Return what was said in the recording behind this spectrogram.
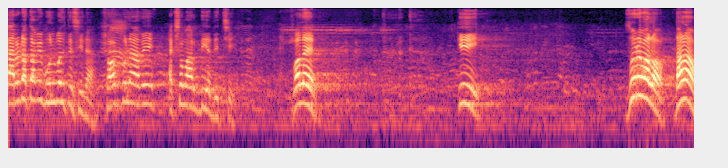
কারোটা তো আমি ভুল বলতেছি না, সবগুলো আমি একশো মার্ক দিয়ে দিচ্ছি। বলেন। কি? জোরে বলো, দাঁড়াও।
